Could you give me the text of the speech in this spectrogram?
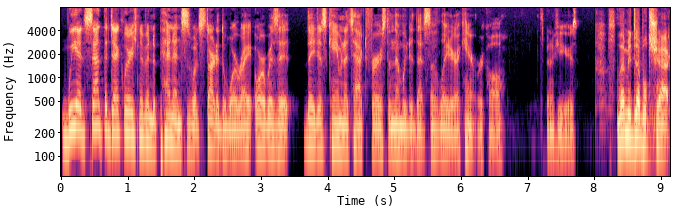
we had sent the Declaration of Independence is what started the war, right? Or was it they just came and attacked first and then we did that stuff later? I can't recall. It's been a few years. Let me double check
